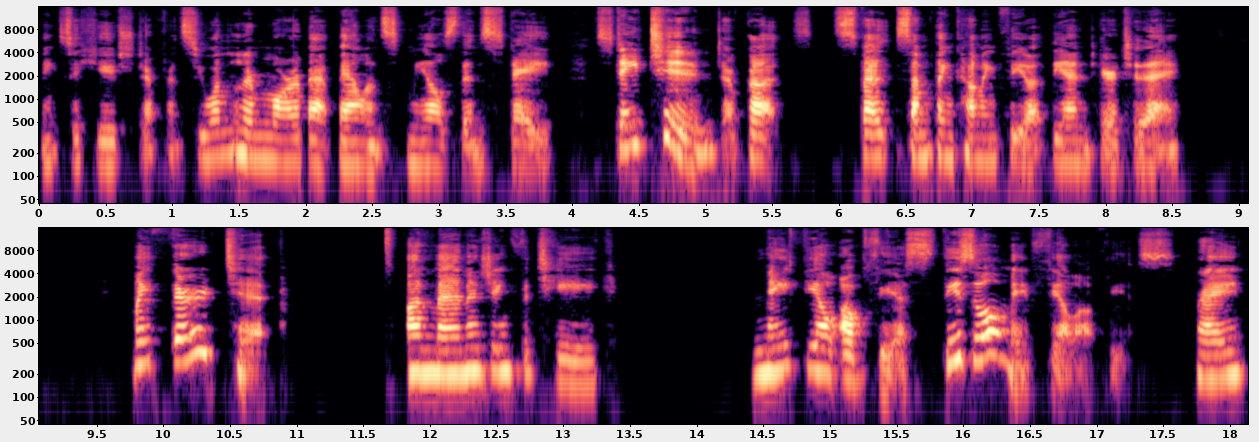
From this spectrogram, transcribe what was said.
makes a huge difference. You want to learn more about balanced meals, then stay, stay tuned. I've got something coming for you at the end here today. My third tip on managing fatigue may feel obvious. These all may feel obvious, right?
